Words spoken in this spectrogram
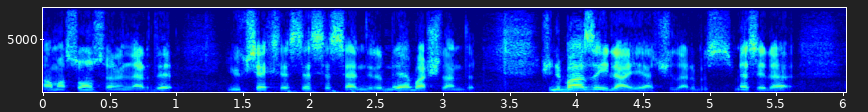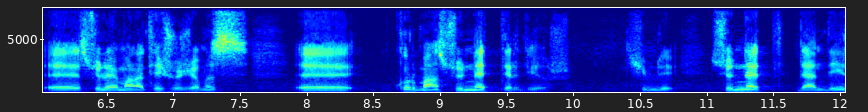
ama son senelerde yüksek sesle seslendirilmeye başlandı. Şimdi bazı ilahiyatçılarımız mesela e, Süleyman Ateş hocamız e, kurban sünnettir diyor. Şimdi sünnet dendiği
